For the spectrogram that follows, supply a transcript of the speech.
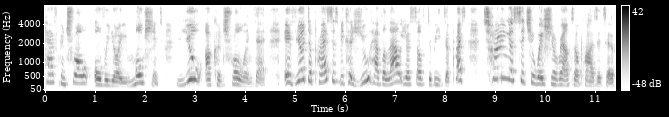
have control over your emotions. You are controlling that. If you're depressed, it's because you have allowed yourself to be depressed. Turn your situation around to a positive.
